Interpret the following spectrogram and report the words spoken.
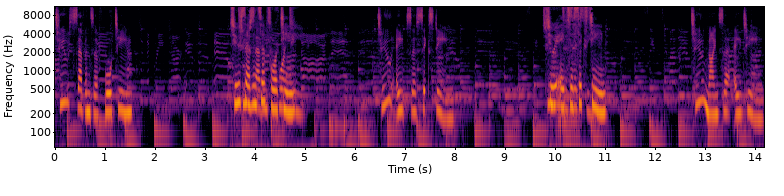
Two sevens are fourteen. Two sevens are fourteen. Two eights are sixteen. Two eights are sixteen. Two nines are eighteen.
